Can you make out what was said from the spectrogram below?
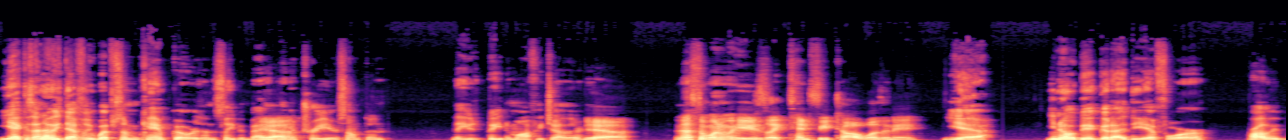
Yeah, because I know he definitely whipped some camp goers in a sleeping bag, Yeah. like a tree or something. I think he was beating them off each other. Yeah. And that's the one where he was like ten feet tall, wasn't he? Yeah, you know, it'd be a good idea for probably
